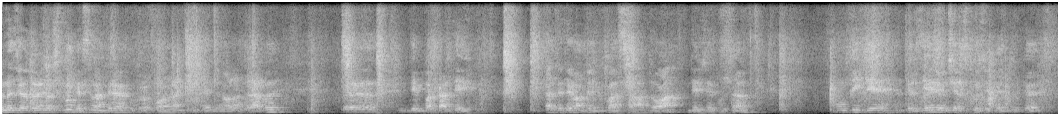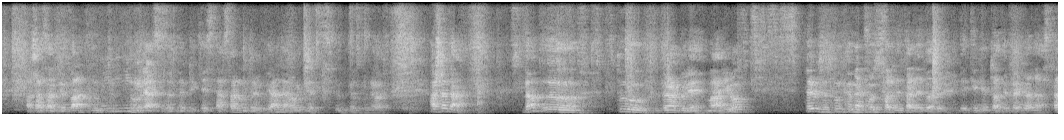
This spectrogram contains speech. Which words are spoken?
Bună ziua, dragilor, și bun găsit la întâlnirea cu Prof Online. Suntem din nou la treabă. Uh, Din păcate, atât am pentru clasa a doua, deci debutăm. Un pic de întârziere, îmi cer scuze pentru că așa s-a întâmplat. Nu, nu vrea să se întâmple chestia asta, nu trebuia, dar uite, se întâmplă uneori. Așadar, da, uh, tu, dragule Mario, trebuie să spun că mi-a fost foarte tare dor de tine toată perioada asta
